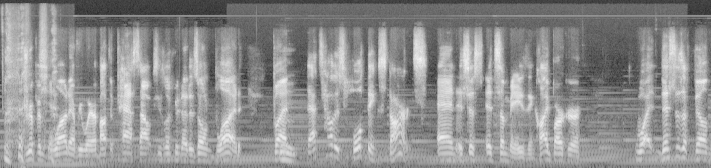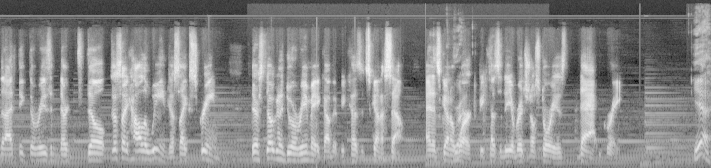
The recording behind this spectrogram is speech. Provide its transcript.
dripping yeah. blood everywhere, about to pass out because he's looking at his own blood. But mm. that's how this whole thing starts, and it's just it's amazing. Clive Barker what this is a film that I think the reason they're still just like Halloween, just like Scream, they're still going to do a remake of it because it's going to sell and it's going right. to work because of the original story is that great. Yeah,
